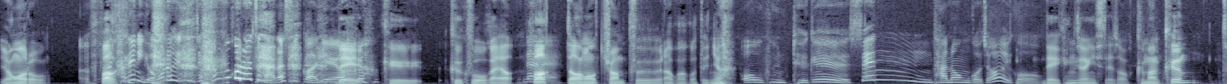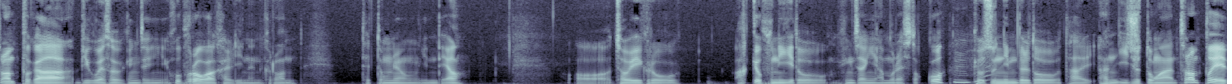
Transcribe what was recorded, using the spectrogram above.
영어로 아, fuck 당연히 영어로 이제 한국어로 하진 않았을 거 아니에요. 네, 그, 그 구호가요. 네. fuck Donald Trump라고 하거든요. 어 그럼 되게 센 단어인 거죠, 이거. 네, 굉장히 세죠. 그만큼 트럼프가 미국에서 굉장히 호불호가 갈리는 그런 대통령인데요. 어, 저희 그리고 학교 분위기도 굉장히 암울했었고 음흠. 교수님들도 다 한 2주 동안 트럼프에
